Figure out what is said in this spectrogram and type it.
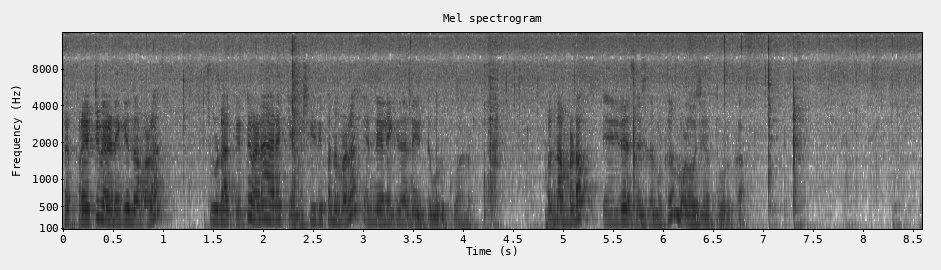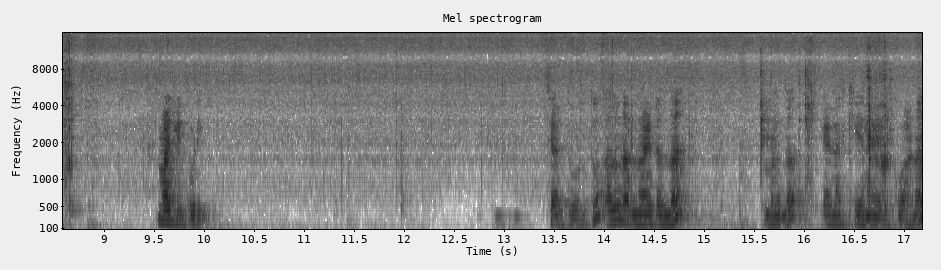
സെപ്പറേറ്റ് വേണമെങ്കിൽ നമ്മൾ ചൂടാക്കിയിട്ട് വേണം അരയ്ക്കാൻ പക്ഷേ ഇതിപ്പോൾ നമ്മൾ എണ്ണയിലേക്ക് തന്നെ ഇട്ട് കൊടുക്കുകയാണ് അപ്പം നമ്മുടെ ഇതിനനുസരിച്ച് നമുക്ക് മുളക് ചേർത്ത് കൊടുക്കാം. മല്ലിപ്പൊടി ചേർത്ത് കൊടുത്തു. അത് നന്നായിട്ടൊന്ന് നമ്മളൊന്ന് ഇളക്കി തന്നെ എടുക്കുവാണ്.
